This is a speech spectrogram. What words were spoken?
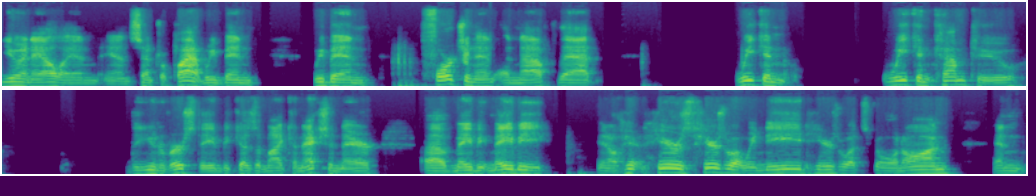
UNL and, and Central Platte, we've been, we've been fortunate enough that we can, we can come to the university because of my connection there of maybe, maybe, you know, here, here's, here's what we need, here's what's going on. And,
